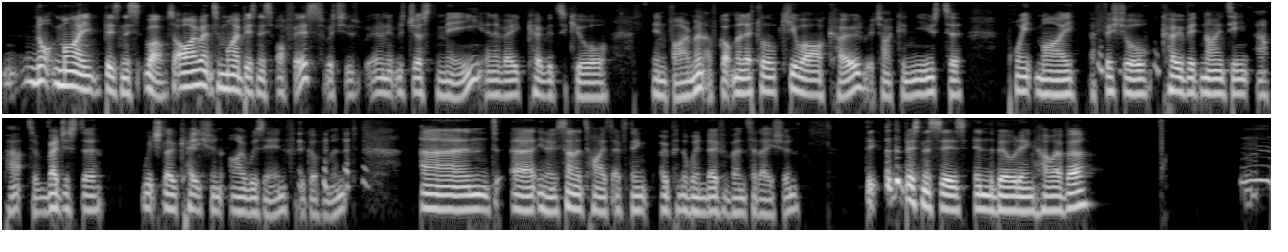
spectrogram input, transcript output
not my business well, so I went to my business office, which is and it was just me in a very COVID secure environment. I've got my little QR code, which I can use to point my official COVID-19 app at to register which location I was in for the government, and, uh, you know, sanitized everything, opened the window for ventilation. The other businesses in the building, however mm,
